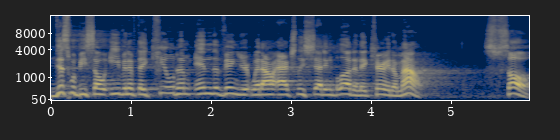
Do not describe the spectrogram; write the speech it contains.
this would be so even if they killed him in the vineyard without actually shedding blood and they carried him out. So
